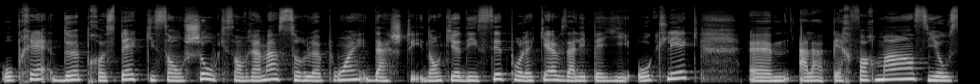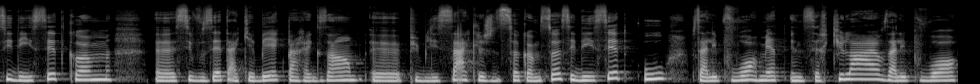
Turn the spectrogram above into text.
auprès de prospects qui sont chauds, qui sont vraiment sur le point d'acheter. Donc, il y a des sites pour lesquels vous allez payer au clic, euh, à la performance. Il y a aussi des sites comme euh, si vous êtes à Québec, par exemple, euh, Publisac, je dis ça comme ça, c'est des sites où vous allez pouvoir mettre une circulaire, vous allez pouvoir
